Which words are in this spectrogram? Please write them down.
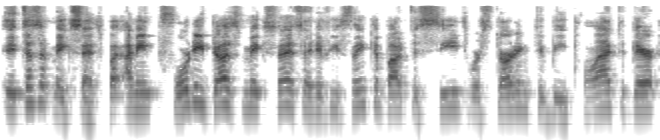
it doesn't make sense. But I mean, 40 does make sense. And if you think about the seeds were starting to be planted there.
